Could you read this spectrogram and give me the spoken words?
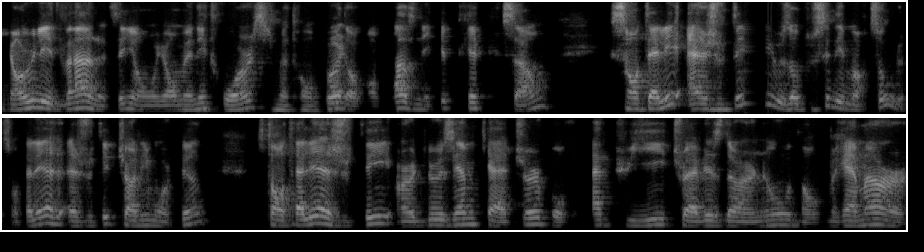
ils ont eu les devants, ils ont, ils, ont, mené 3 si je ne me trompe pas. Donc, on parle d'une équipe très puissante. Ils sont allés ajouter, ils ont aussi des morceaux, ils sont allés ajouter Charlie Morton, ils sont allés ajouter un deuxième catcher pour appuyer Travis Darno, donc vraiment un,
